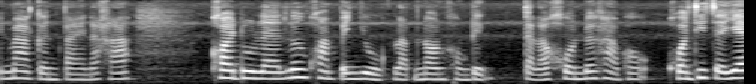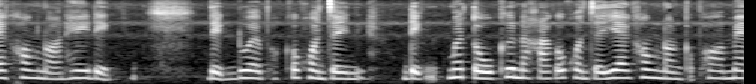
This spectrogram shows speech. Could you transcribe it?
ศมากเกินไปนะคะ คอยดูแลเรื่องความเป็นอยู่หลับนอนของเด็กแต่ละคนด้วยค่ะ เพราะควรที่จะแยกห้องนอนให้เด็กเด็กด้วย เพราะก็ควรจะเด็กเมื่อโตขึ้นนะคะ ก็ควรจะแยกห้องนอนกับพ่อแม่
